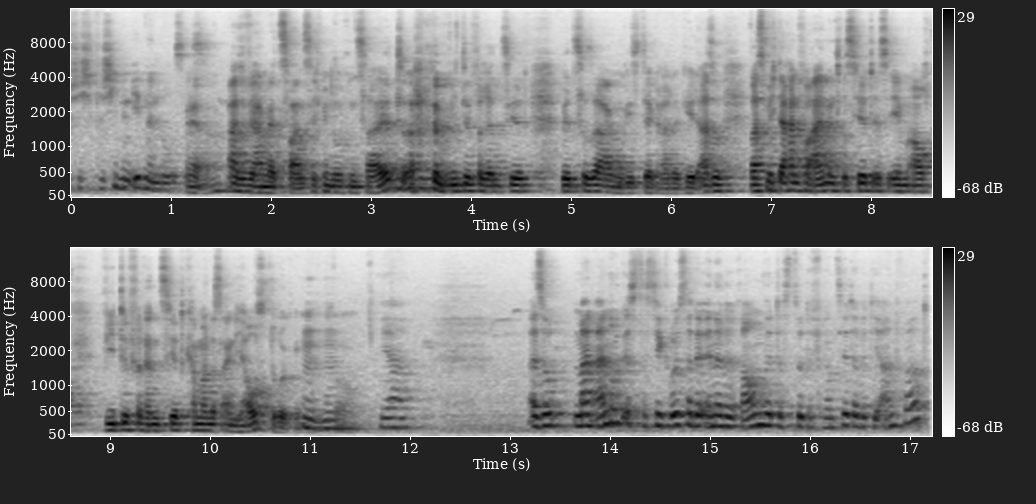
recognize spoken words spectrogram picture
verschiedenen Ebenen los ist. Ja. Also wir haben jetzt 20 Minuten Zeit. Mhm. Wie differenziert willst du sagen, wie es dir gerade geht? Also was mich daran vor allem interessiert, ist eben auch, wie differenziert kann man das eigentlich ausdrücken? Mhm. So. Ja. Also mein Eindruck ist, dass je größer der innere Raum wird, desto differenzierter wird die Antwort.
